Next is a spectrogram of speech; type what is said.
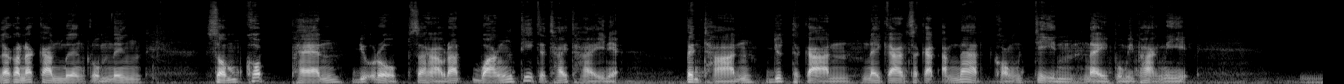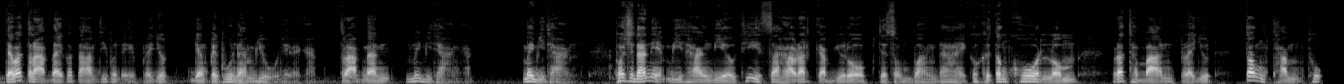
แล้วก็นักการเมืองกลุ่มหนึ่งสมคบแผนยุโรปสหรัฐหวังที่จะใช้ไทยเนี่ยเป็นฐานยุทธการในการสกัดอำนาจของจีนในภูมิภาคนี้ แต่ว่าตราบใดก็ตามที่พลเอกประยุทธ์ยังเป็นผู้นำอยู่เนี่ยนะครับ ตราบนั้นไม่มีทางครับ ไม่มีทาง เพราะฉะนั้นเนี่ยมีทางเดียวที่สหรัฐกับยุโรปจะสมหวังได้ก็คือต้องโค่นล้ม รัฐบาลประยุทธ์ต้องทำทุก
